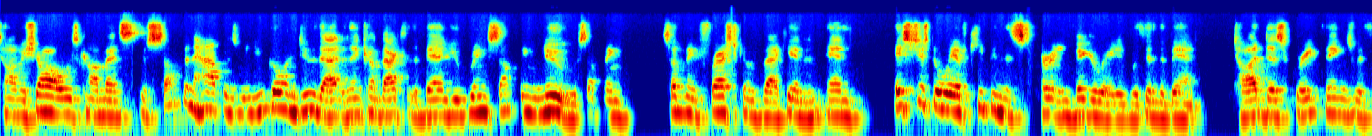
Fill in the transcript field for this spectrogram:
Tommy Shaw always comments, there's something happens when you go and do that and then come back to the band, you bring something new, something, something fresh comes back in. And, and it's just a way of keeping the spirit invigorated within the band. Todd does great things with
